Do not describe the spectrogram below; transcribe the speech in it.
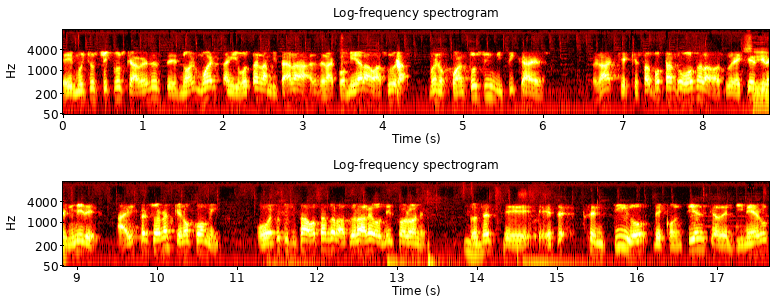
Hay muchos chicos que a veces eh, no almuerzan y botan la mitad de la, de la comida a la basura. Bueno, ¿cuánto significa eso? ¿Verdad? Que, que estás botando vos a la basura. Hay que decir, mire, hay personas que no comen o eso que usted estaba botando la basura vale dos mil colones. Entonces, eh, ese sentido de conciencia del dinero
